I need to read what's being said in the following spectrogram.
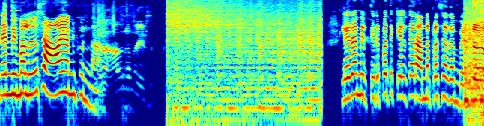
నేను మిమ్మల్ని చూసి ఆమె అనుకున్నా. లేదా మీరు తిరుపతికి వెళ్తారు అన్నప్రసాదం పెడతారు?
